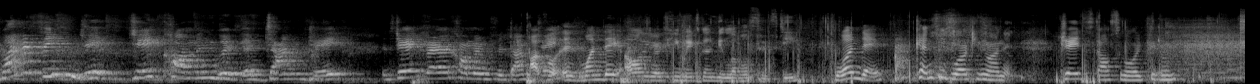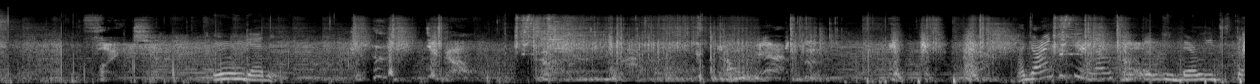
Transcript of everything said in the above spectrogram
Why am I facing Jade? Jade common with a diamond Jade. Is Jade very common with a diamond Also, Jade? is one day all your teammates gonna be level 50? One day. Kenzie's working on it. Jade's also working on it. You don't get it. I tried to see level 50 and he barely still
